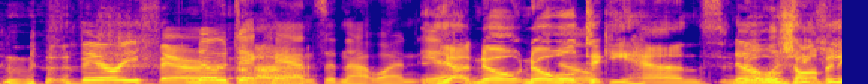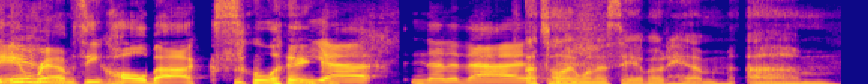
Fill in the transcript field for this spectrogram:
in Very fair. No dick Uh, hands in that one. yeah. Yeah. no no, No. old dicky hands No no, old jean dicky benet ramsey callbacks like yeah, none of that. that's all i want to say about him um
